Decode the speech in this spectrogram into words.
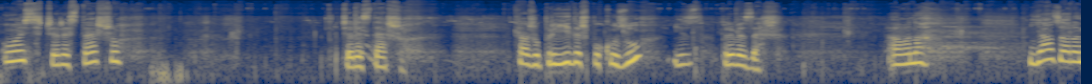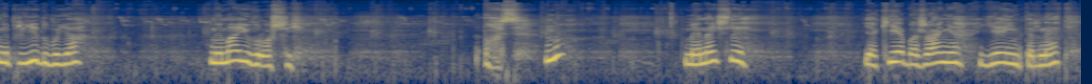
Ось через те, що через те, що кажу, приїдеш по козу і привезеш. А вона, я зараз не приїду, бо я не маю грошей. Ось, ну, ми знайшли. Як є бажання, є інтернет.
